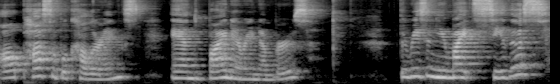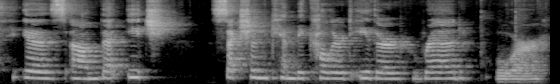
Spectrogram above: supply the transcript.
all possible colorings and binary numbers. The reason you might see this is um, that each section can be colored either red or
